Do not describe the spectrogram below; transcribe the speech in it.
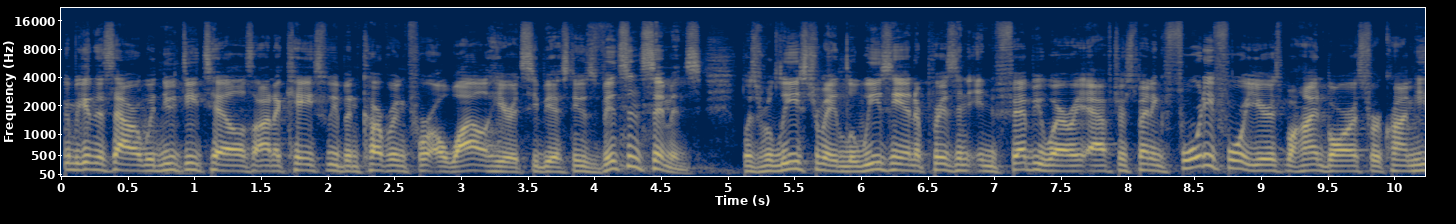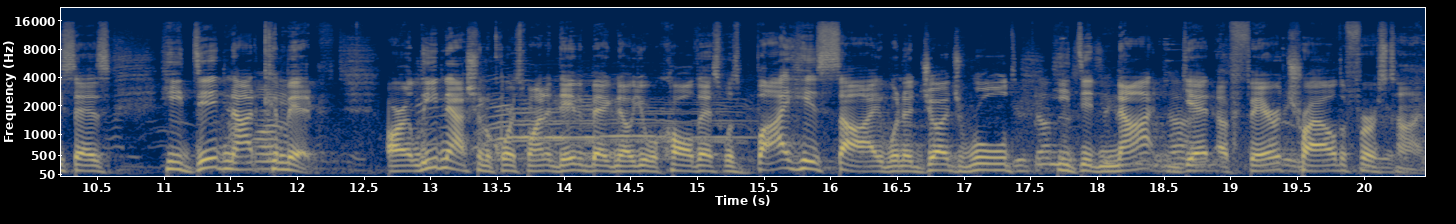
We're going to begin this hour with new details on a case we've been covering for a while here at CBS News. Vincent Simmons was released from a Louisiana prison in February after spending 44 years behind bars for a crime he says he did not commit. Our lead national correspondent, David Begnaud, you'll recall this, was by his side when a judge ruled he did not get a fair trial the first time.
